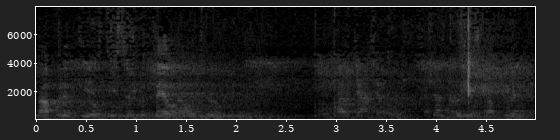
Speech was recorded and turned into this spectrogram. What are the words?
Napred ti je stisneš v telo, on će... Evo, 加起来，这样可以。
